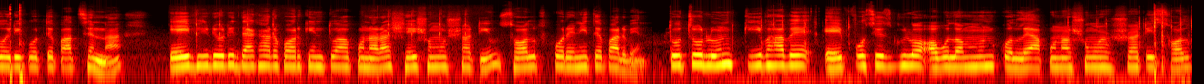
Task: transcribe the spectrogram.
তৈরি করতে পারছেন না, এই ভিডিওটি দেখার পর কিন্তু আপনারা সেই সমস্যাটিও সলভ করে নিতে পারবেন। তো চলুন কীভাবে এই প্রসেসগুলো অবলম্বন করলে আপনার সমস্যাটি সলভ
